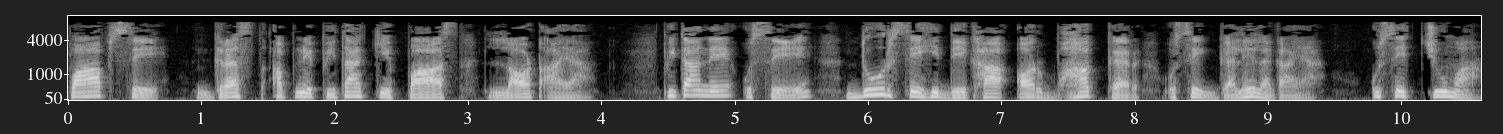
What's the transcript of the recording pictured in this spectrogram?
पाप से ग्रस्त अपने पिता के पास लौट आया। पिता ने उसे दूर से ही देखा और भागकर उसे गले लगाया। उसे चूमा।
